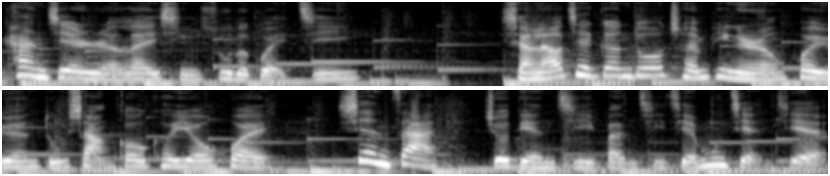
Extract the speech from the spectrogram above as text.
看见人类行塑的轨迹。想了解更多成品人会员独享购课优惠，现在就点击本集节目简介。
